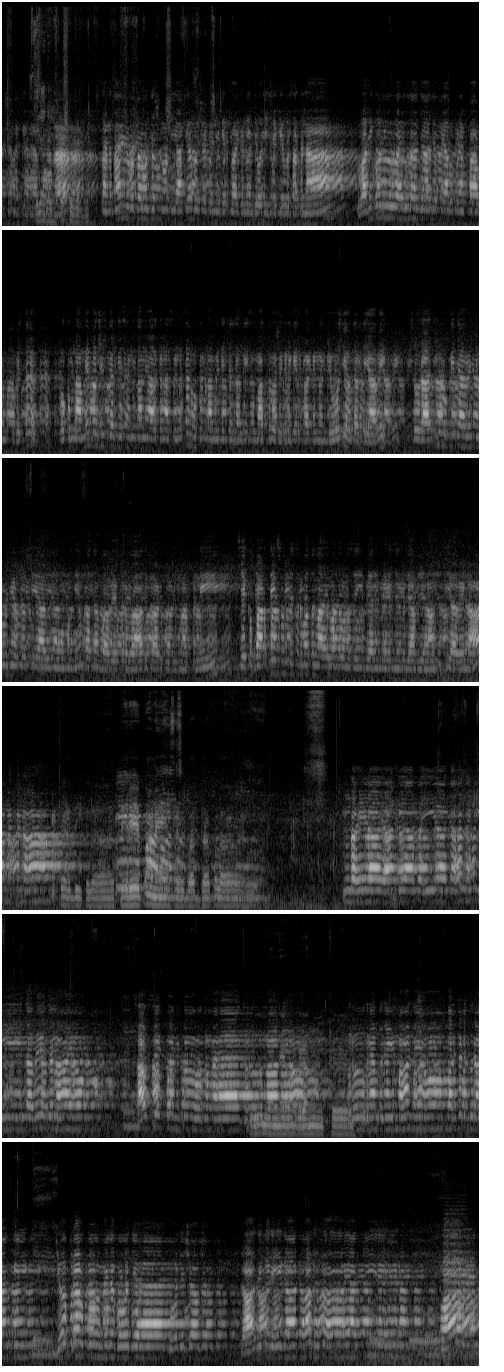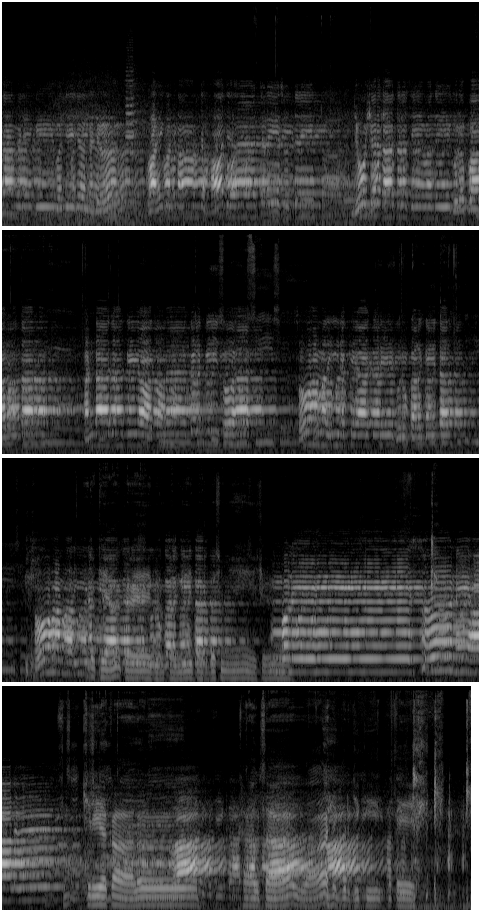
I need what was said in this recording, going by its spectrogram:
ਤਮਾਸ਼ਾ ਲੱਗਿਆ ਹੋਗਾ ਸੰਗਤਾਂ ਇਹ ਬਤਾਉਣ ਦੀ ਦੀ ਆਗਿਆ ਬਖਸ਼ੇ ਕਰਨੀ ਕਿਰਪਾ ਕਰਨੀ ਜੋ ਜੀ ਸਕੇ ਉਹ ਸਤਨਾਮ। ਵਾਹਿਗੁਰੂ ਵਾਹਿਗੁਰੂ ਦਾ ਜਾ ਜਪਿਆ ਆਪਣੇ ਪਾਵਨ ਪਵਿੱਤਰ ਹੁਕਮਨਾਮੇ ਬਖਸ਼ਿਸ਼ ਕਰਕੇ ਸੰਗਤਾਂ ਨਿਹਾਲ ਕਰਨਾ, ਸੰਗਤਾਂ ਨੂੰ ਹੁਕਮਨਾਮੇ ਦੇ ਚੱਲਣ ਦੀ ਸਮੱਤ ਬਖਸ਼ੇ ਕਰਨੀ ਕਿਰਪਾ ਕਰਨੀ, ਜੋ ਜੀ ਅਵਤਰ ਤੇ ਆਵੇ, ਸੋ ਰਾਜੀ ਹੋ ਕੇ ਜਾਵੇ, ਜੋ ਜੀ ਅਵਤਰ ਤੇ ਆਵੇ, ਮੋਹ ਮੰਗੇ ਮਰਾਦਾਂ ਪਾਵੇ ਕਰਵਾਦ ਕਾਟ ਪੁੱਜੂ ਆਪਣੀ, ਸਿੱਖ ਪੜਦੇ ਸੁਣਦੇ ਸਰਬਤ ਲਾਹੇਵੰਦ ਹੋਣ ਸਹੀ, ਪਿਆਰੇ ਮੇਰੇ ਜਨ ਮਿਲਿਆ ਬਜੇ ਨਾਮ ਦਿੱਤੀ ਆਵੇ, ਨਾਨਕ ਨਾਮ। ਚੜ੍ਹਦੀ ਕਲਾ ਤੇਰੇ ਭਾਣੇ ਸਰਬੱਤ ਦਾ ਭਲਾ ਦਹਿਰਾ ਆਗਿਆ ਭਈਆ ਕਹਿਲ ਕੀ ਤਵੇ ਜਨਾਇਓ ਸਭ ਸਿੱਖਨ ਕੋ ਹੁਕਮ ਹੈ ਗੁਰੂ ਗੁਰੂ ਮਾਨਿਆ ਮਾਨਿਓ ਗ੍ਰੰਥ। ਗੁਰੂ ਗ੍ਰੰਥ ਜੀ ਮਾਨਿਓ ਪ੍ਰਗਟ ਗੁਰਾਂ ਕੀ ਜੋ ਪ੍ਰਭ ਕੋ ਮਿਲ ਗੋਜ ਹੈ ਗੋਜ ਸ਼ਬਦ। ਰਾਜ ਕਰੇਗਾ ਖਾਲਸਾ ਆਕੀ ਰਹਿਣਾ ਪਾਰ ਤਾਂ ਮਿਲੇਗੀ ਬਦੇ ਜਨ ਜ ਵਾਹਿਗੁਰੂ ਨਾਮ ਸ਼ਰਦਾ ਕਰ ਸੇਵੰਦੇ ਗੁਰ ਪਾਰ ਤਾਰਣਾ ਖੰਡਾ ਜਾ ਕੇ ਆਤਮ ਕਲ ਕੀ ਸੋਹਾ ਸੋ ਹਮਾਰੀ ਰੱਖਿਆ ਕਰੇ ਗੁਰੂ ਕਲ ਕੀ ਤਰ ਸੋ ਹਮਾਰੀ ਰੱਖਿਆ ਕਰੇ ਗੁਰੂ ਕਲਗੀ ਧਰ ਦਸ਼ਮੇਸ਼। ਬੋਲੇ ਸੋਨਿਹਾਲ ਸ੍ਰੀ ਅਕਾਲ। ਵਾਹਿਗੁਰੂ ਜੀ ਕਾ ਖਾਲਸਾ ਵਾਹਿਗੁਰੂ ਜੀ ਕੀ ਫਤਿਹ।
